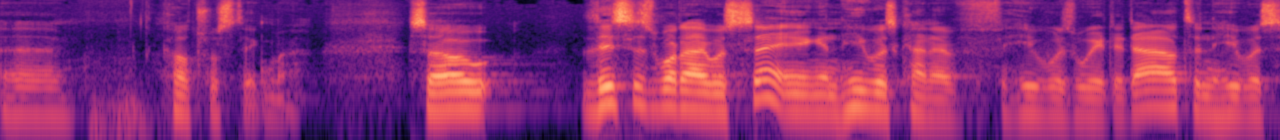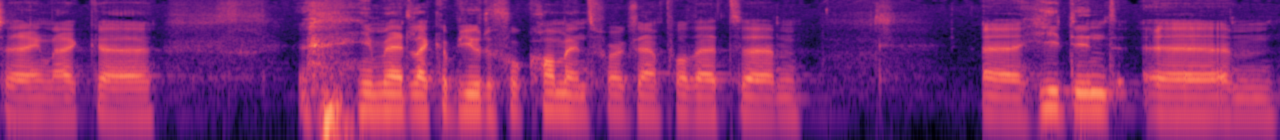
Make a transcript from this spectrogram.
uh, cultural stigma. So this is what I was saying, and he was kind of he was weirded out, and he was saying like uh, he made like a beautiful comment, for example, that um, uh, he didn't um,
